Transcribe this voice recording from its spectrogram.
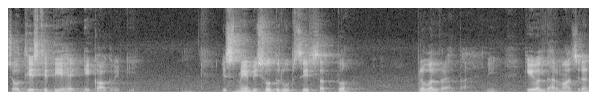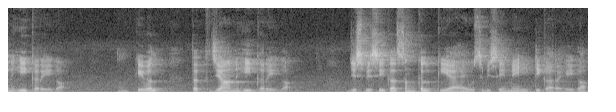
चौथी स्थिति है एकाग्र की। इसमें विशुद्ध रूप से सत्व प्रबल रहता है केवल धर्माचरण ही करेगा, केवल तत्ज्ञान ही करेगा। जिस विषय का संकल्प किया है, उस विषय में ही टिका रहेगा,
